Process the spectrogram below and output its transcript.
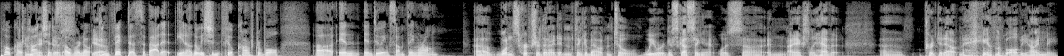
poke our convict conscience us. over and over, yeah. convict us about it. You know that we shouldn't feel comfortable uh, in in doing something wrong. Uh, one scripture that I didn't think about until we were discussing it was, uh, and I actually have it uh, printed out and hanging on the wall behind me.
